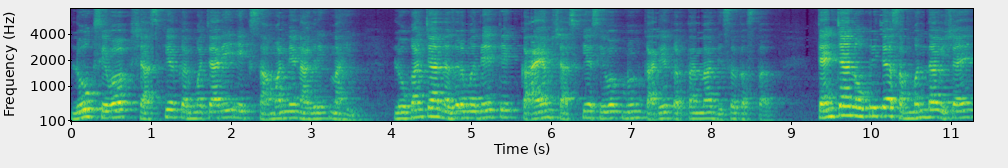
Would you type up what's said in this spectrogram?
लोकसेवक शासकीय कर्मचारी एक सामान्य नागरिक नाही. लोकांच्या नजरेमध्ये ते कायम शासकीय सेवक म्हणून कार्य करताना दिसत असतात. त्यांच्या नोकरीच्या संबंधाविषयी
